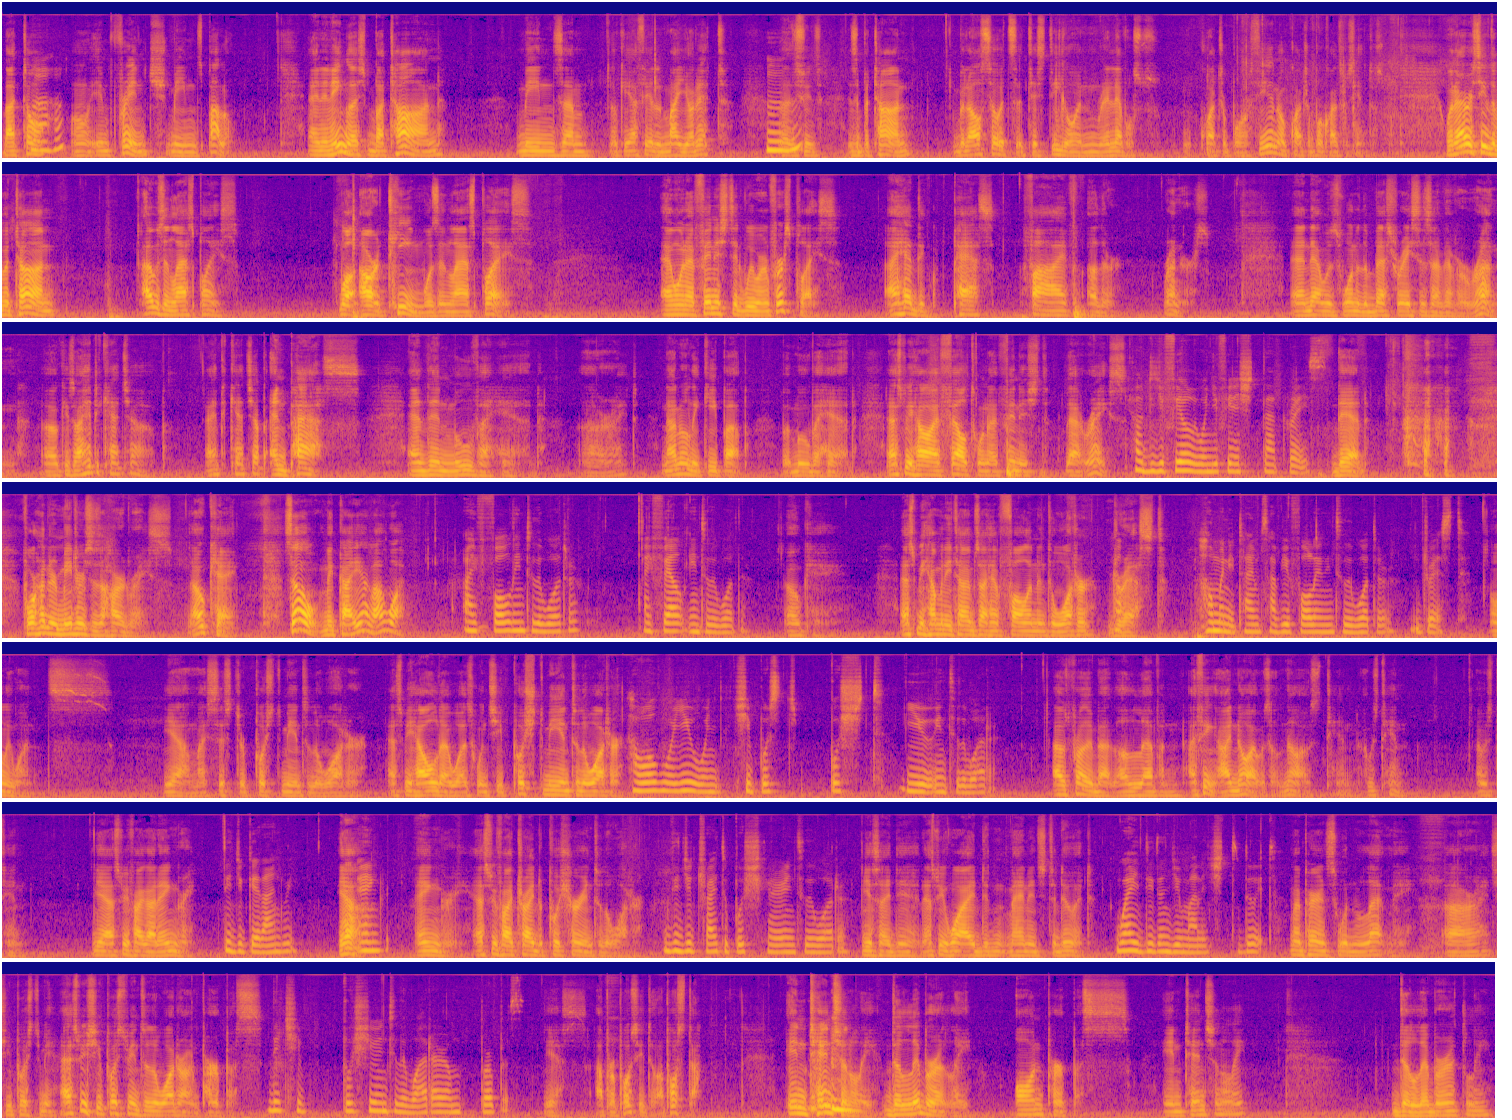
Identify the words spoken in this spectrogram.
baton Uh-huh. uh, in French means palo. And in English, baton means um, lo que hace el mayoret. Is- is a baton, but also it's a testigo in relevos, 4 por 100 or 4 por 400. When I received the baton, I was in last place. Well, our team was in last place. And when I finished it, we were in first place. I had to pass five other runners. And that was one of the best races I've ever run. Okay, so I had to catch up. I had to catch up and pass and then move ahead. All right? Not only keep up, but move ahead. Ask me how I felt when I finished that race. How did you feel when you finished that race? Dead. 400 meters is a hard race. Okay. So, me caí al agua. I fall into the water. I fell into the water. Okay. Ask me how many times I have fallen into water How- dressed. How many times have you fallen into the water dressed? Only once. Yeah, my sister pushed me into the water. Ask me how old I was when she pushed me into the water. How old were you when she pushed pushed you into the water? I was probably about 11. I think, I know I was, no, I was 10. I was 10. I was 10. Yeah, ask me if I got angry. Did you get angry? Yeah, Angry. angry. Ask me if I tried to push her into the water. Did you try to push her into the water? Yes, I did. Ask me why I didn't manage to do it. Why didn't you manage to do it? My parents wouldn't let me. All right, she pushed me. Ask me if she pushed me into the water on purpose. Did she push you into the water on purpose? Yes, a propósito, aposta. Intentionally, deliberately, on purpose. Intentionally, deliberately,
